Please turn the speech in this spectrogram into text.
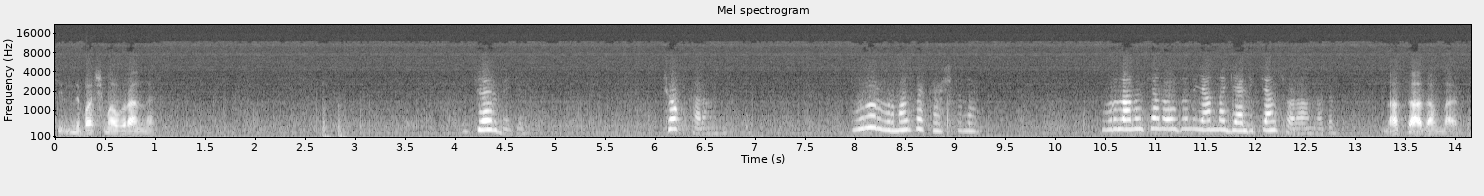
Şimdi başıma vuranlar. Görmedim. Çok karanlıktı. Vurur vurmaz da kaçtılar. Vurulanın sen olduğunu yanına geldikten sonra anladım. Nasıl adamlardı?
